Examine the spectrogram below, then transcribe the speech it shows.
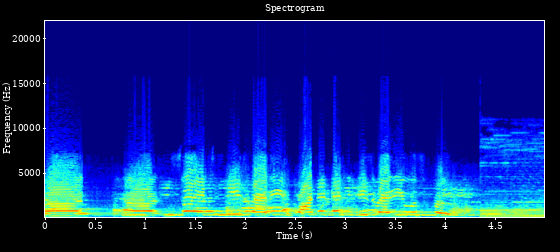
Uh, uh, so NCC is very important and it is very useful.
